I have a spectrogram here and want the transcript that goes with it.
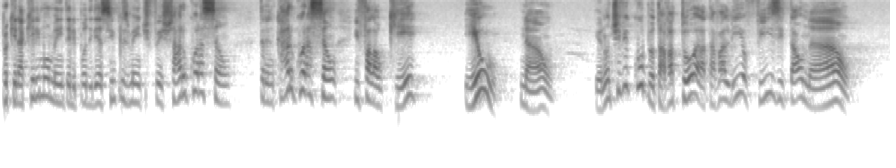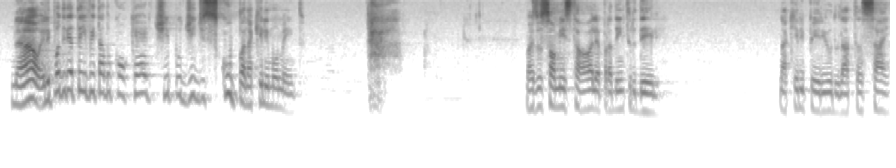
Porque naquele momento ele poderia simplesmente fechar o coração, trancar o coração e falar: O quê? Eu? Não. Eu não tive culpa, eu estava à toa, ela estava ali, eu fiz e tal. Não. Não, ele poderia ter inventado qualquer tipo de desculpa naquele momento. Ah. Mas o salmista olha para dentro dele naquele período, Natan sai,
